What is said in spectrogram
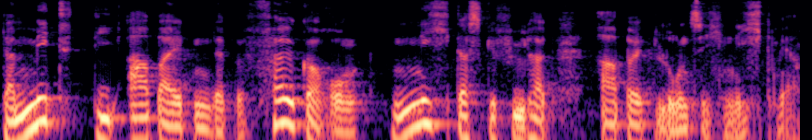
damit die arbeitende Bevölkerung nicht das Gefühl hat, Arbeit lohnt sich nicht mehr.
